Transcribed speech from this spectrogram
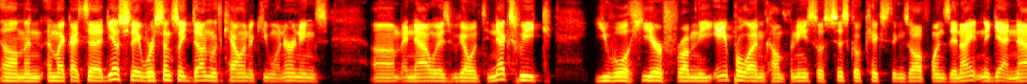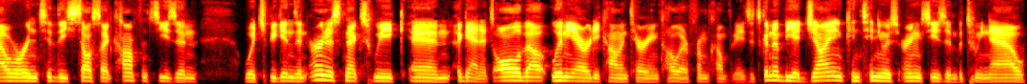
Um, and, and like I said yesterday, we're essentially done with calendar Q1 earnings. Um, and now, as we go into next week, you will hear from the April end company. So Cisco kicks things off Wednesday night. And again, now we're into the sell side conference season, which begins in earnest next week. And again, it's all about linearity commentary and color from companies. It's going to be a giant continuous earnings season between now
